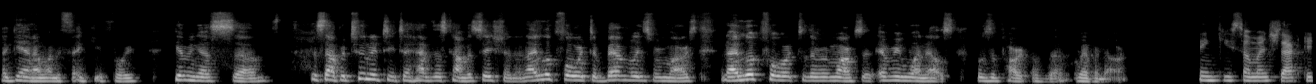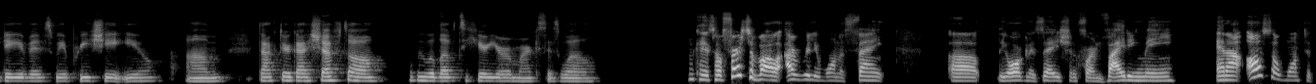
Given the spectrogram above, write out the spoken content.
again, I want to thank you for giving us um, this opportunity to have this conversation. And I look forward to Beverly's remarks, and I look forward to the remarks of everyone else who's a part of the webinar. Thank you so much, Dr. Davis. We appreciate you. Um, Dr. Guy Sheftall, we would love to hear your remarks as well. Okay, so first of all, I really want to thank uh, the organization for inviting me. And I also want to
